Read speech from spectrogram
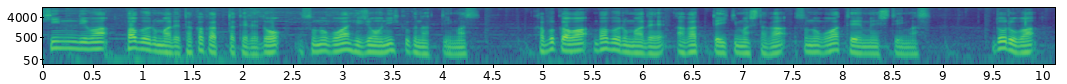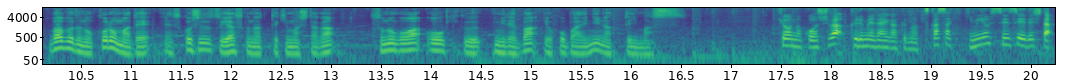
金利はバブルまで高かったけれどその後は非常に低くなっています。株価はバブルまで上がっていきましたがその後は低迷しています。ドルはバブルの頃まで少しずつ安くなってきましたがその後は大きく見れば横ばいになっています。今日の講師は久留米大学の塚崎公義先生でした。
